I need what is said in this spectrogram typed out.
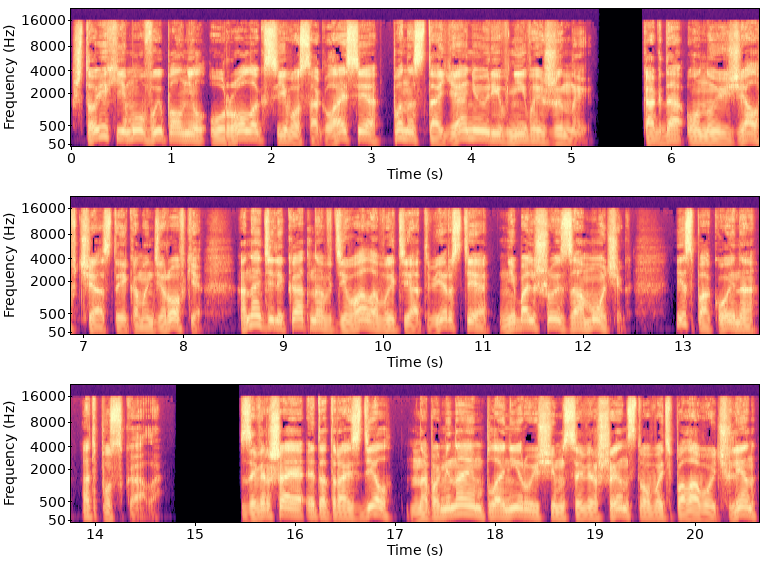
что их ему выполнил уролог с его согласия по настоянию ревнивой жены. Когда он уезжал в частые командировки, она деликатно вдевала в эти отверстия небольшой замочек и спокойно отпускала. Завершая этот раздел, напоминаем планирующим совершенствовать половой член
